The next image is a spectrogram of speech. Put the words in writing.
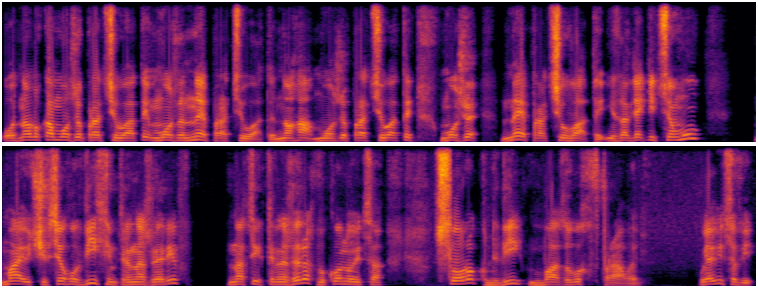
одна рука може працювати, може не працювати, нога може працювати, може не працювати. І завдяки цьому, маючи всього 8 тренажерів, на цих тренажерах виконується 42 базових вправи. Уявіть собі,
